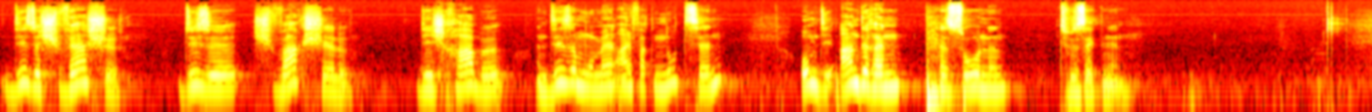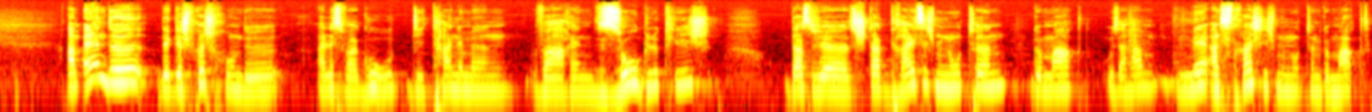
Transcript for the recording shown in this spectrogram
diese Schwäche diese Schwachstelle, die ich habe, in diesem Moment einfach nutzen, um die anderen Personen zu segnen. Am Ende der Gesprächsrunde, alles war gut, die Teilnehmer waren so glücklich, dass wir statt 30 Minuten gemacht, wir haben mehr als 30 Minuten gemacht.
